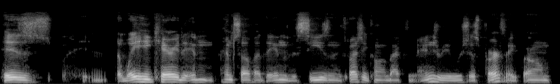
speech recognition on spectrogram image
his the way he carried in, himself at the end of the season, especially coming back from injury, was just perfect. Um,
